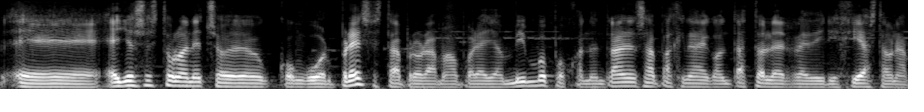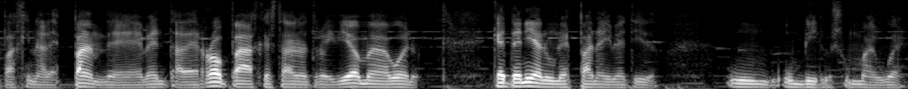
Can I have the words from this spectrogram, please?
eh, ellos esto lo han hecho con WordPress, está programado por ellos mismos, pues cuando entraban en esa página de contacto les redirigía hasta una página de spam, de venta de ropas, que estaba en otro idioma, bueno, que tenían un spam ahí metido, un, virus, un malware.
